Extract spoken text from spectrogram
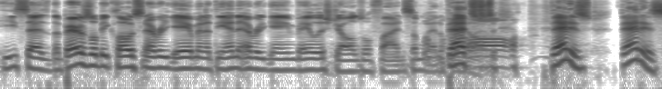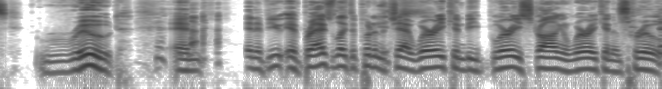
he says the Bears will be close in every game, and at the end of every game, Velus Jones will find some way to. Oh, blow That's it. that is that is rude, and And if you if Braggs would like to put in the chat where he can be where he's strong and where he can improve.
